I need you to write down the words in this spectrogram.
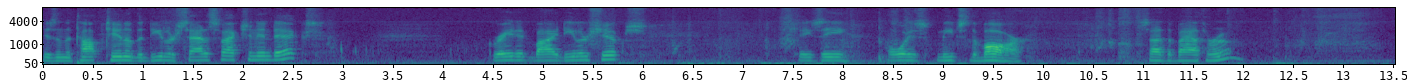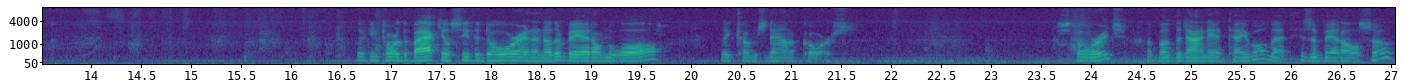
is in the top 10 of the dealer satisfaction index graded by dealerships. KZ always meets the bar inside the bathroom Looking toward the back, you'll see the door and another bed on the wall that comes down, of course. Storage above the dinette table, that is a bed also.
